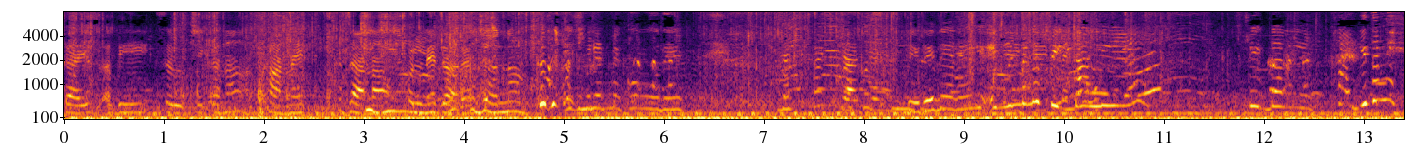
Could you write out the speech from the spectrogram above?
गाइस अभी सरोजी का ना खाना एक खजाना खुलने जा रहा है। जाना एक मिनट मेरे को वो दे। दे दे दे दे। एक मिनट मैंने स्ट्रीक डालनी है। स्ट्रीक डालनी है। खाएगी तो नहीं।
